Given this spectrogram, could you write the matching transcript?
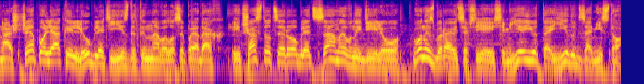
А ще поляки люблять їздити на велосипедах, і часто це роблять саме в неділю. Вони збираються всією сім'єю та їдуть за місто.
